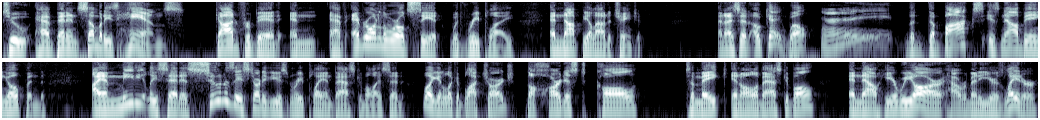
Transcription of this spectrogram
to have been in somebody's hands, God forbid, and have everyone in the world see it with replay and not be allowed to change it. And I said, okay, well, the the box is now being opened. I immediately said, as soon as they started using replay in basketball, I said, well, you're going to look at block charge, the hardest call to make in all of basketball. And now here we are, however many years later,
